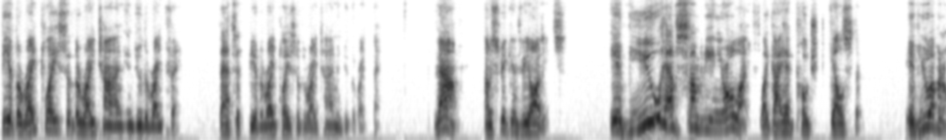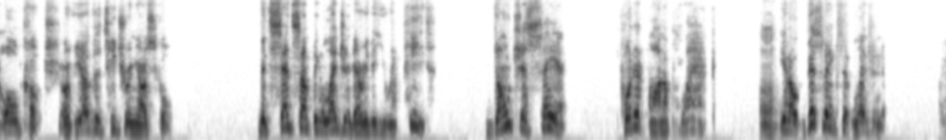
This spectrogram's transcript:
Be at the right place at the right time and do the right thing. That's it. Be at the right place at the right time and do the right thing. Now, I'm speaking to the audience. If you have somebody in your life, like I had Coach Gelston, if you have an old coach or if you have the teacher in your school that said something legendary that you repeat, don't just say it, put it on a plaque. Mm. You know, this makes it legendary. Like,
